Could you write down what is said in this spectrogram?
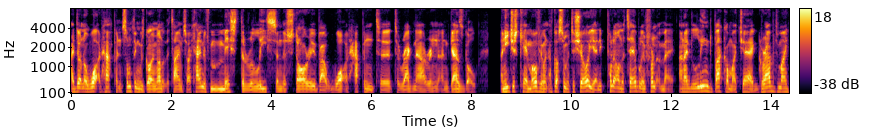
I don't know what had happened. Something was going on at the time, so I kind of missed the release and the story about what had happened to, to Ragnar and, and Ghazghkull. And he just came over and went, I've got something to show you. And he put it on the table in front of me. And I leaned back on my chair, grabbed my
